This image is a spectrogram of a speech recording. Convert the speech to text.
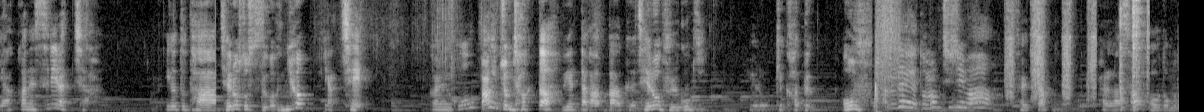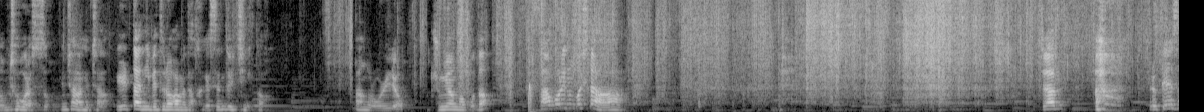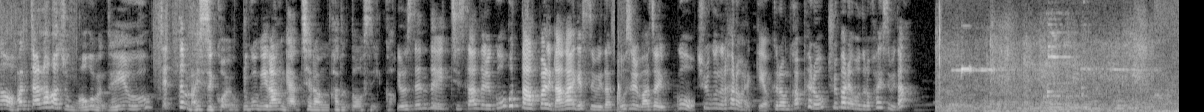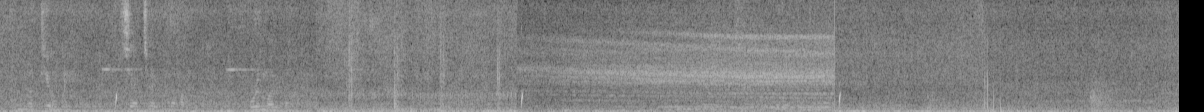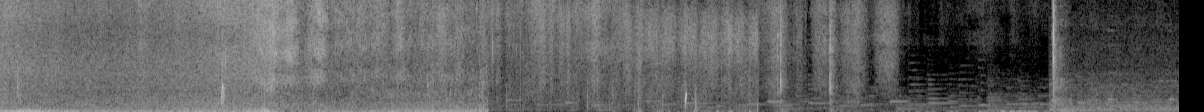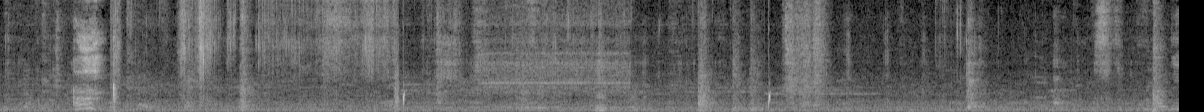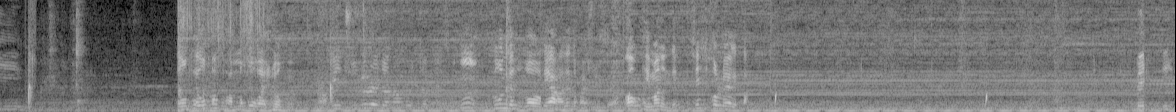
약간의 스리라차 이것도 다 제로 소스거든요. 야채 깔고 빵이 좀 작다. 위에다가 아까 그 제로 불고기 이렇게 가득. 어우 안돼 도망치지 마. 살짝 발라서 어 너무 넘쳐버렸어. 괜찮아 괜찮아. 일단 입에 들어가면 다 그게 샌드위치니까. 빵을 올려. 중요한 것보다 싸버리는 것이다. 짠! 이렇게 해서 반 잘라가지고 먹으면 돼요. 어쨌든 맛있을 거예요. 불고기랑 야채랑 가득 넣었으니까. 이 샌드위치 싸들고 호딱 빨리 나가야겠습니다. 옷을 마저 입고 출근을 하러 갈게요. 그럼 카페로 출발해 보도록 하겠습니다. 엄마 귀엽네. 지하철 타러 갑니다. 오랜만이다. 너무 배고파서 밥 먹고 가려고. 위에 주술회전 하고 있잖아요. 응, 그건데 그거 계약 안 해도 갈 수 있어요? 어, 개 많은데? 셋시 걸로 해야겠다.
